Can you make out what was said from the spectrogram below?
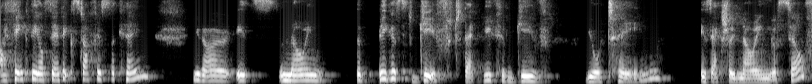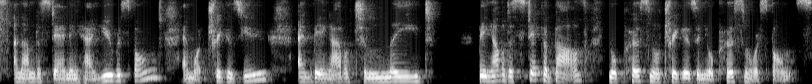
I think the authentic stuff is the key. You know, it's knowing the biggest gift that you can give your team is actually knowing yourself and understanding how you respond and what triggers you and being able to lead, being able to step above your personal triggers and your personal response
